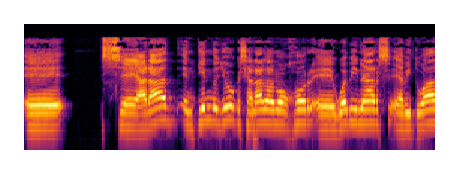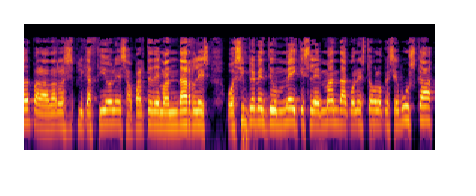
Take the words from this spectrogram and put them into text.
eh, se hará, entiendo yo, que se harán a lo mejor eh, webinars habitual para dar las explicaciones, aparte de mandarles, o es simplemente un mail que se les manda con esto o lo que se busca.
